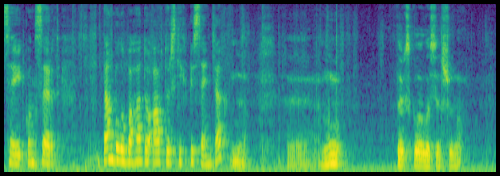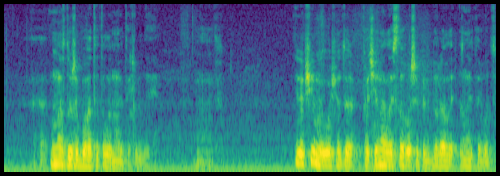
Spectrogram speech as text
цей концерт. Там було багато авторських пісень, так? Да. Е, ну, так склалося, що е, у нас дуже багато талановитих людей. І взагалі ми, в общем-то, починали з того, що підбирали, знаєте, от,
